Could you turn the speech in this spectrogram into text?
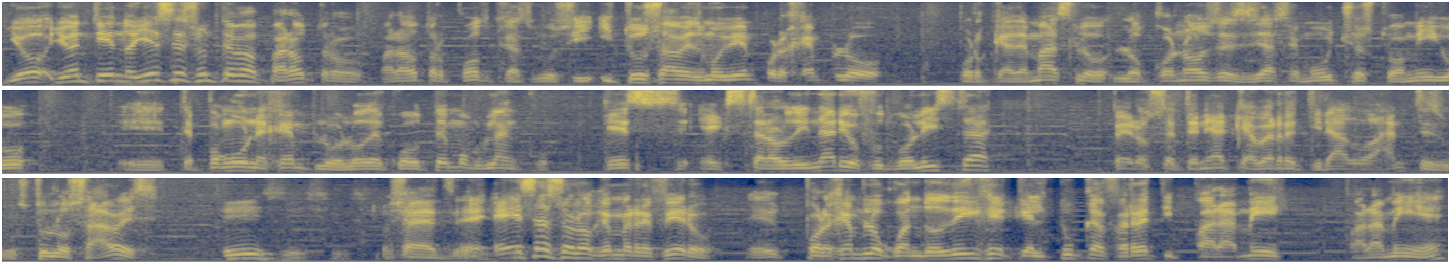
Yo, yo entiendo, y ese es un tema para otro, para otro podcast, Gus, y, y tú sabes muy bien, por ejemplo, porque además lo, lo conoces desde hace mucho, es tu amigo. Eh, te pongo un ejemplo, lo de Cuauhtémoc Blanco, que es extraordinario futbolista, pero se tenía que haber retirado antes, Gus, tú lo sabes. Sí, sí, sí. O sea, es a eso a lo que me refiero. Eh, por ejemplo, cuando dije que el Tuca Ferretti, para mí, para mí, eh,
